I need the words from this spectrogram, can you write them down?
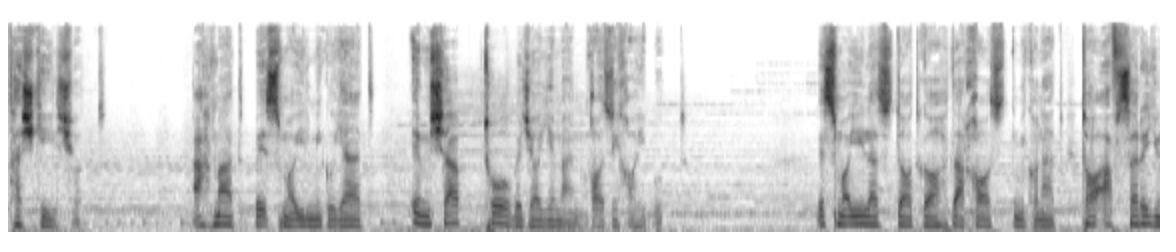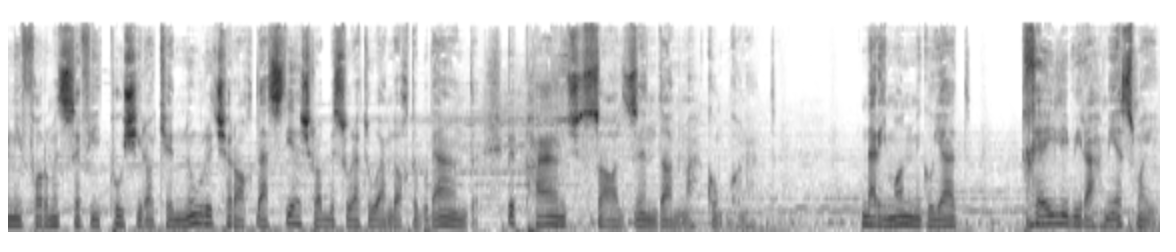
تشکیل شد. احمد به اسماعیل می‌گوید امشب تو به جای من قاضی خواهی بود. اسماعیل از دادگاه درخواست می کند تا افسر یونیفرم سفید پوشی را که نور چراغ دستیش را به صورت او انداخته بودند به پنج سال زندان محکوم کنند. نریمان می‌گوید خیلی بیرحمی اسماعیل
